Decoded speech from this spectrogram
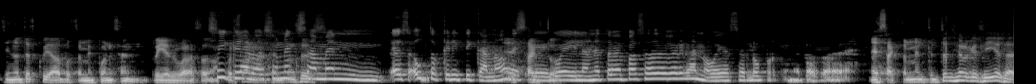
si no te has cuidado, pues también pones en riesgo a las demás Sí, claro, es un Entonces, examen, es autocrítica, ¿no? De que, Exacto. güey, la neta me pasó de verga, no voy a hacerlo porque me pasó de verga. Exactamente. Entonces yo creo que sí, o sea,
